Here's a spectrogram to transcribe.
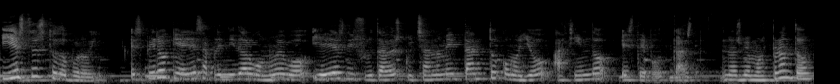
Y esto es todo por hoy. Espero que hayas aprendido algo nuevo y hayas disfrutado escuchándome tanto como yo haciendo este podcast. Nos vemos pronto.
